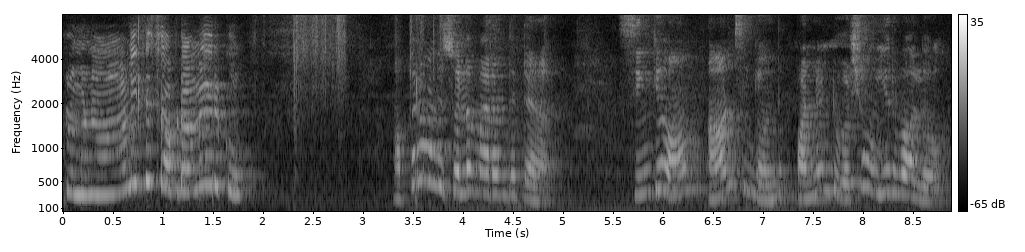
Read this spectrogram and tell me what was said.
ரொம்ப நாளைக்கு சாப்பிடாம இருக்கும். அப்புறம் ஒன்று சொல்ல மறந்துட்டேன். சிங்கம் ஆண் சிங்கம் வந்து பன்னெண்டு வருஷம் உயிர் வாழும்.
